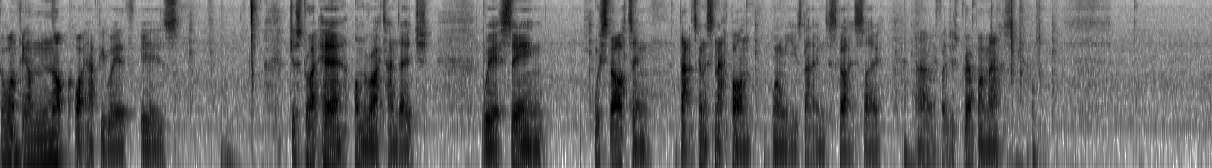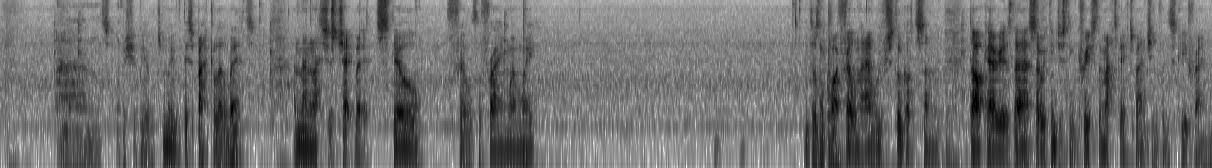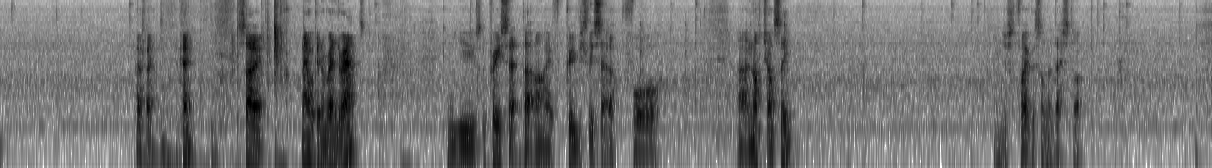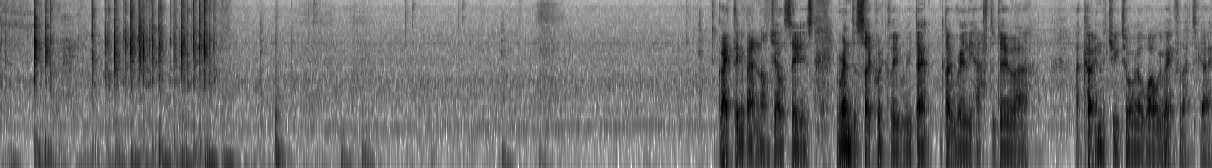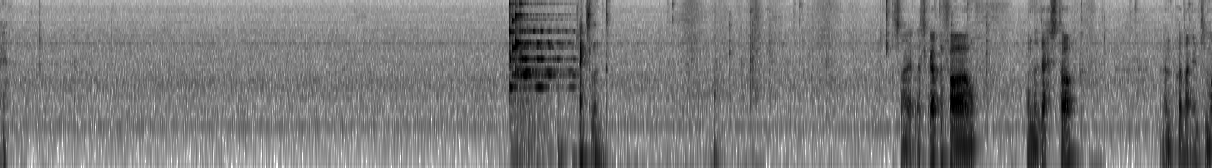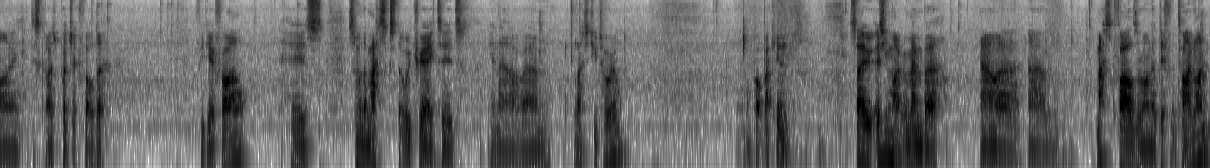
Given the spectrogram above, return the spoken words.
The one thing I'm not quite happy with is just right here on the right hand edge we're seeing we're starting that's going to snap on when we use that in disguise so uh, if I just grab my mask and we should be able to move this back a little bit and then let's just check that it still fills the frame when we it doesn't quite fill now. We've still got some dark areas there so we can just increase the mask expansion for this keyframe. Perfect. Okay. So now we're going to render out. Use a preset that I've previously set up for uh, Notch LC. And just throw this on the desktop. great thing about Notch LC is it renders so quickly we don't don't really have to do a, a cut in the tutorial while we wait for that to go. Excellent. So let's grab the file on the desktop and put that into my disguise project folder video file here's some of the masks that we created in our um, last tutorial. I'll pop back in. So as you might remember, our um, mask files are on a different timeline.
